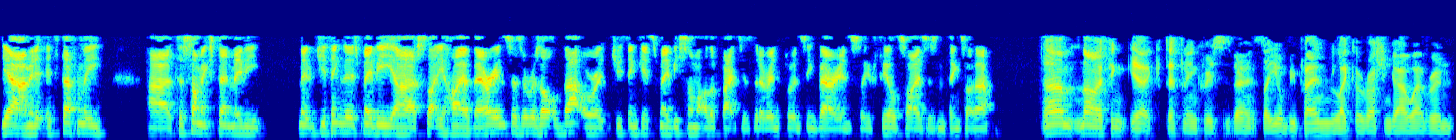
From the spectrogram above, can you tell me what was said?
yeah, I mean it, it's definitely uh, to some extent maybe. Maybe, do you think there's maybe uh, slightly higher variance as a result of that, or do you think it's maybe some other factors that are influencing variance, like field sizes and things like that? Um, no, I think yeah, it definitely increases variance. Like you'll be playing like a Russian guy, whatever, and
